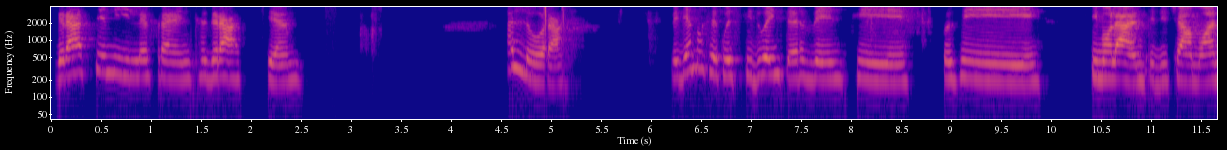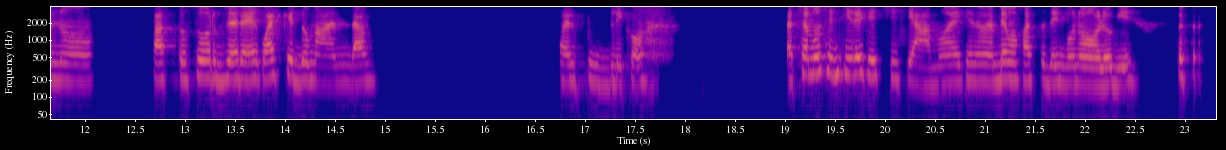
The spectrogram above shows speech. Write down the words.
Grazie mille Frank, grazie. Allora, vediamo se questi due interventi così stimolanti, diciamo, hanno fatto sorgere qualche domanda il pubblico. Facciamo sentire che ci siamo, eh, che non abbiamo fatto dei monologhi.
